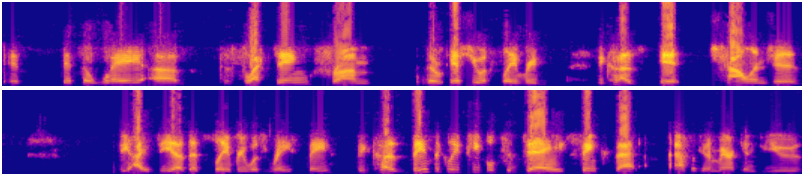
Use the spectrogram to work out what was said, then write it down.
It's, it's, a way of deflecting from the issue of slavery because it challenges the idea that slavery was race based because basically people today think that African Americans use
